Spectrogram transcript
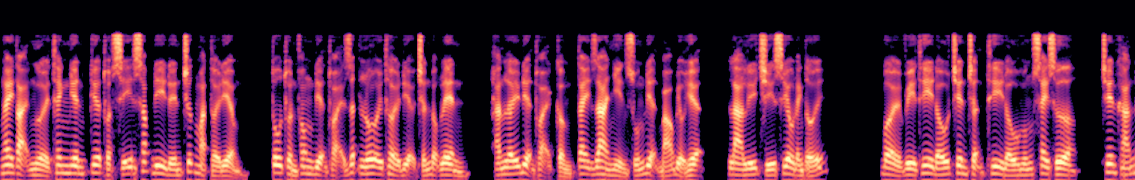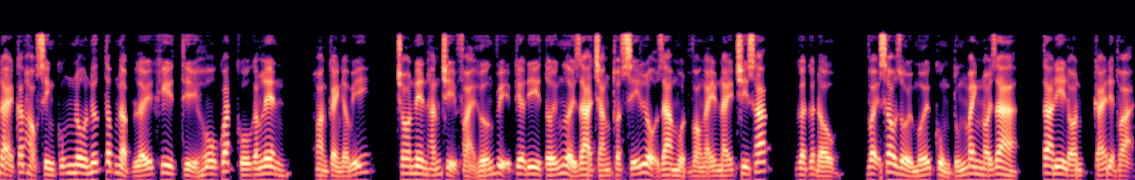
Ngay tại người thanh niên kia thuật sĩ sắp đi đến trước mặt thời điểm, tô thuần phong điện thoại rất lôi thời địa chấn động lên, hắn lấy điện thoại cầm tay ra nhìn xuống điện báo biểu hiện, là lý trí siêu đánh tới. Bởi vì thi đấu trên trận thi đấu hướng say sưa, trên khán đài các học sinh cũng nô nước tấp nập lấy khi thì hô quát cố gắng lên, hoàn cảnh ở mỹ cho nên hắn chỉ phải hướng vị kia đi tới người da trắng thuật sĩ lộ ra một vòng áy náy chi sắc, gật gật đầu, vậy sau rồi mới cùng túng manh nói ra, ta đi đón cái điện thoại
